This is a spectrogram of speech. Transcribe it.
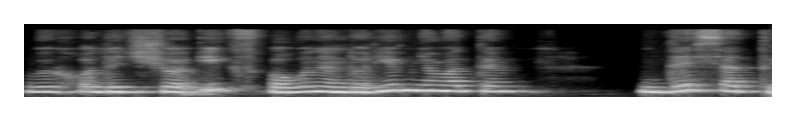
Виходить, що х повинен дорівнювати 10.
